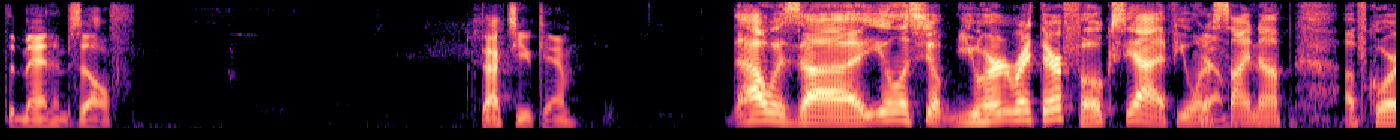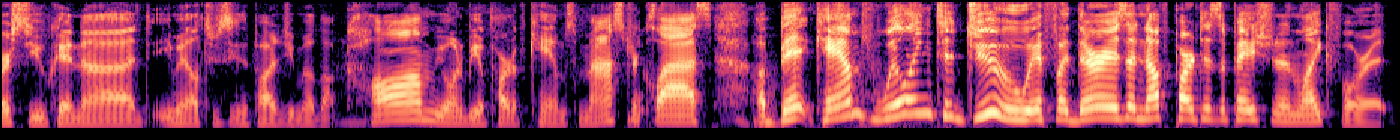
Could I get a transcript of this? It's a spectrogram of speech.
the man himself. Back to you, Cam. That was uh you let's you heard it right there, folks. Yeah, if you want to Yeah. sign up, of course you can uh email twoceesinapod at gmail.com. You want to be a part of Cam's masterclass. A bit Cam's willing to do if there is enough participation and like for it.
